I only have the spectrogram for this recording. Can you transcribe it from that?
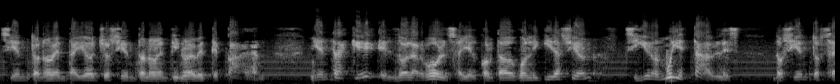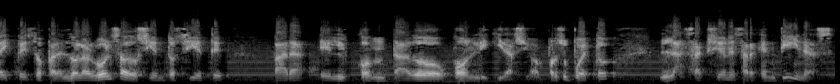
198, 199 te pagan. Mientras que el dólar bolsa y el contado con liquidación siguieron muy estables, 206 pesos para el dólar bolsa, 207 para el contado con liquidación. Por supuesto, las acciones argentinas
